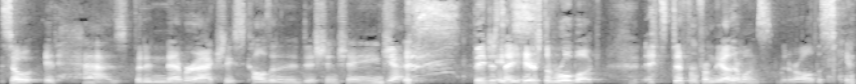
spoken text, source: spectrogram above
So it has, but it never actually calls it an edition change. Yes. they just say, "Here's the rule book." It's different from the other ones. They're all the same.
